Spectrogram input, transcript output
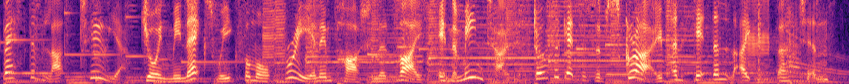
best of luck to you. Join me next week for more free and impartial advice. In the meantime, don't forget to subscribe and hit the like button.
